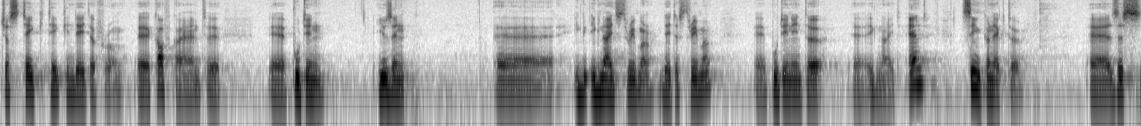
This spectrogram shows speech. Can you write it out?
just take, taking data from Kafka and putting using uh, Ignite streamer, data streamer, uh, putting into uh, Ignite. And sink connector. this,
